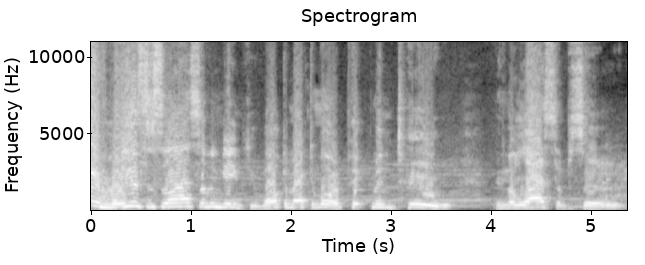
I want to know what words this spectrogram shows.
Hey everybody, this is the last Living GameCube. Welcome back to more Pikmin 2. In the last episode,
